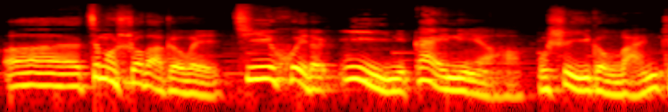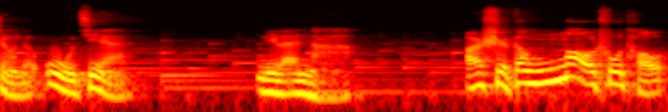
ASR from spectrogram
呃，这么说吧，各位，机会的意义概念哈，不是一个完整的物件，你来拿，而是刚冒出头，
